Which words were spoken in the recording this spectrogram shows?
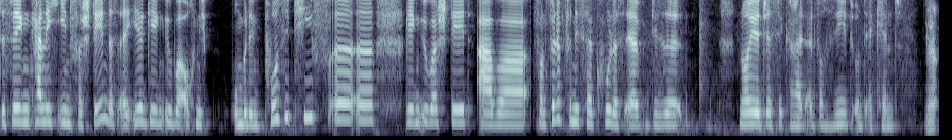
Deswegen kann ich ihn verstehen, dass er ihr gegenüber auch nicht unbedingt positiv äh, äh gegenübersteht. Aber von Philipp finde ich es halt cool, dass er diese neue Jessica halt einfach sieht und erkennt. Ja.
